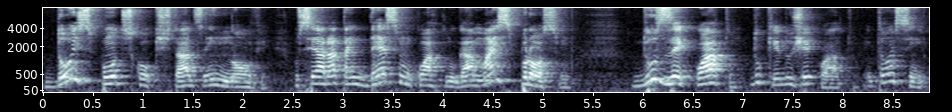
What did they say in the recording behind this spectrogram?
Dois pontos conquistados em nove. O Ceará está em 14 lugar, mais próximo do Z4 do que do G4. Então, assim,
